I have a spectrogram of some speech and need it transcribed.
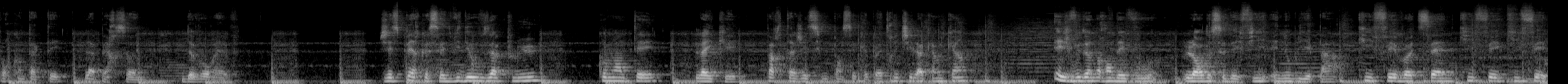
pour contacter la personne de vos rêves. J'espère que cette vidéo vous a plu commentez, likez, partagez si vous pensez qu'elle peut être utile à quelqu'un. Et je vous donne rendez-vous lors de ce défi. Et n'oubliez pas, kiffez votre scène, kiffez, kiffez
